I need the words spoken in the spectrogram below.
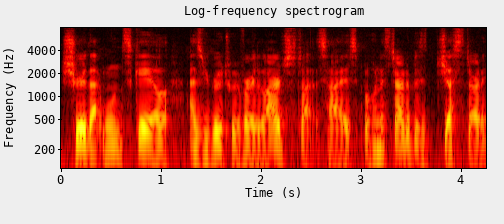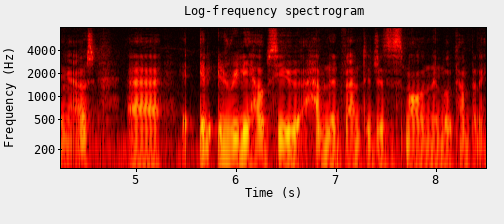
Sure, that won't scale as you grow to a very large size, but when a startup is just starting out, uh, it, it really helps you have an advantage as a small and nimble company.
